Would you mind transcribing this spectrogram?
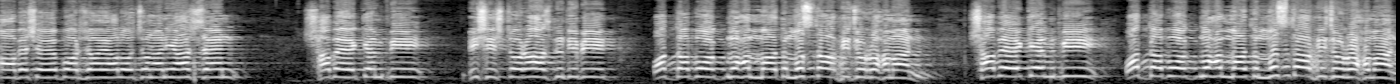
সমাবেশে পর্যায়ে আলোচনা নিয়ে আসছেন সাবেক এমপি, বিশিষ্ট রাজনীতিবিদ অধ্যাপক মোহাম্মদ মুস্তাফিজুর রহমান, সাবেক এমপি, অধ্যাপক মোহাম্মদ মুস্তাফিজুর রহমান।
